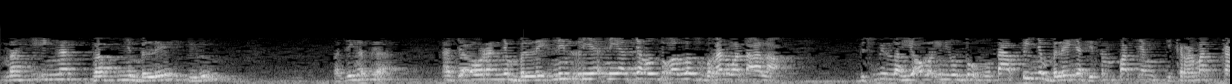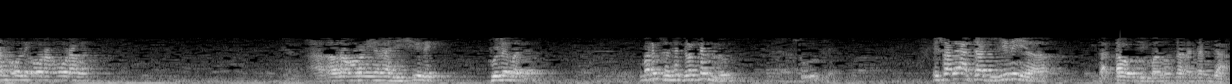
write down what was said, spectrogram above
Masih ingat bab nyembelih dulu? Masih ingat nggak? Ada orang nyembelih, niat niatnya untuk Allah Subhanahu Wa Taala. Bismillah ya Allah ini untukmu. Tapi nyembelihnya di tempat yang dikeramatkan oleh orang-orang orang-orang yang ahli syirik. Boleh mana? Kemarin sudah saya jelaskan belum? Sudah. Misalnya ada di sini ya, nggak tahu di mana kan ada enggak.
